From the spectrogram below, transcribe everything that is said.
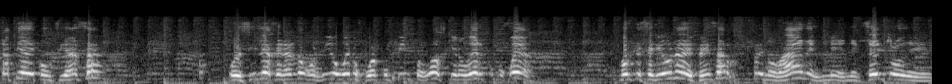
tapia de confianza o decirle a Gerardo Gordillo, bueno, juega con Pinto, vos quiero ver cómo juega. Porque sería una defensa renovada en el, centro de,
